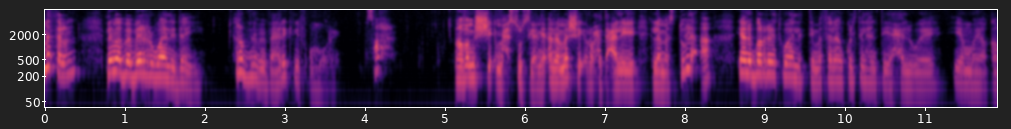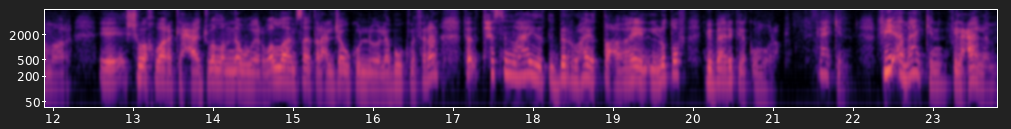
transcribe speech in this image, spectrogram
مثلا لما ببر والدي ربنا ببارك لي في أموري صح؟ هذا مش شيء محسوس يعني أنا ما شيء رحت عليه لمسته لأ. يعني بريت والدتي مثلا قلت لها أنت يا حلوة يما يا قمر إيه شو أخبارك يا حاج؟ والله منور والله مسيطر على الجو كله لأبوك مثلا. فبتحس إنه هاي البر وهاي الطاعه وهاي اللطف ببارك لك أمورك. لكن في أماكن في العالم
